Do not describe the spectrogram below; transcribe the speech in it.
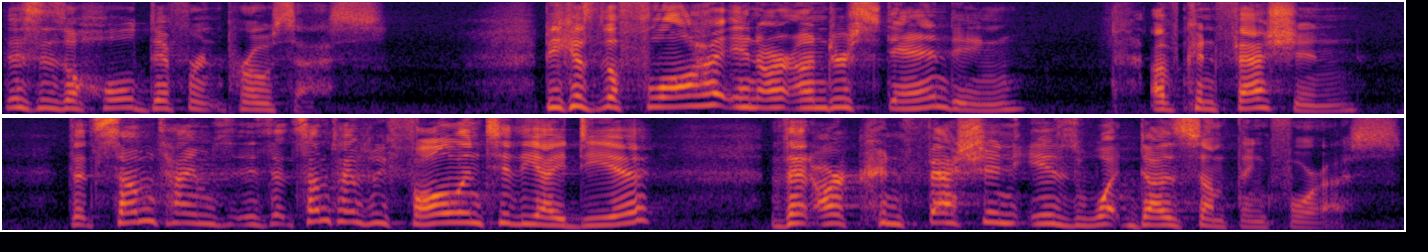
this is a whole different process. Because the flaw in our understanding of confession that sometimes is that sometimes we fall into the idea that our confession is what does something for us,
